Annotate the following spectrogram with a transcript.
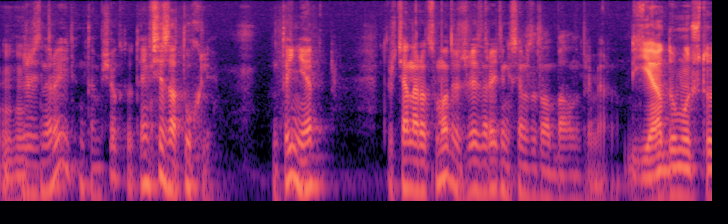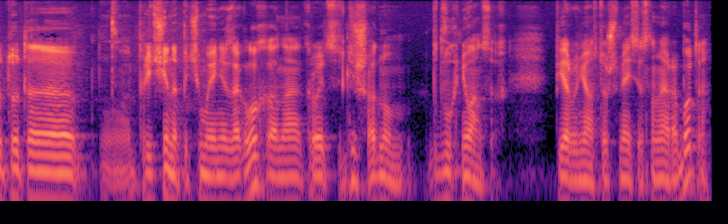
Мгм. железный рейтинг, там еще кто-то, они все затухли. Но ты нет. Потому что тебя народ смотрит, железный рейтинг всем задолбал, например. Я думаю, что тут э, причина, почему я не заглох, она кроется лишь в одном, в двух нюансах. Первый нюанс, то, что у меня есть основная работа,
